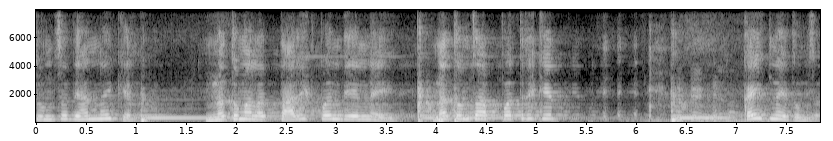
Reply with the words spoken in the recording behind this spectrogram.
तुमचं ध्यान नाही केलं. न तुम्हाला तारीख पण देईल नाही. न तुमचा पत्रिकेत काहीच नाही तुमचं.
